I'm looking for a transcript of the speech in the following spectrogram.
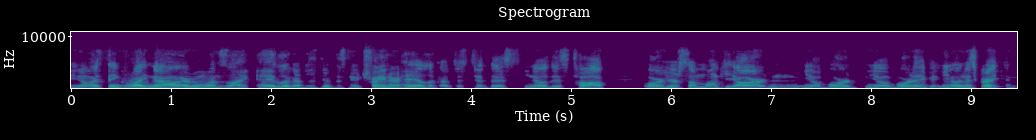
You know, I think right now everyone's like, hey, look, I just did this new trainer. Hey, look, I just did this, you know, this top, or here's some monkey art and you know, board, you know, Bored Ape, you know, and it's great. And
